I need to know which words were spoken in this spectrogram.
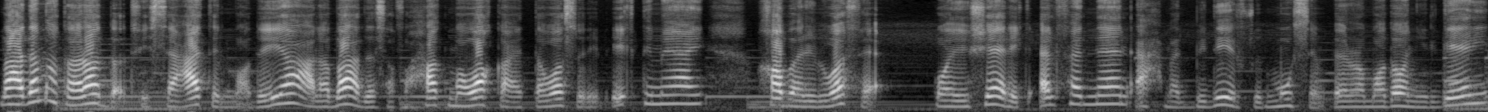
بعدما تردد في الساعات الماضية على بعض صفحات مواقع التواصل الاجتماعي خبر الوفاة. ويشارك الفنان أحمد بدير في الموسم الرمضاني الجاري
